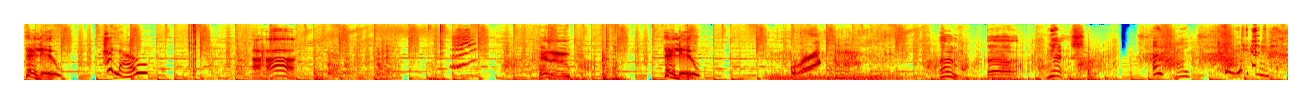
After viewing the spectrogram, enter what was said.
Hello. Hello. Aha! Hello. Hello. Oh, uh, yes. Okay.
